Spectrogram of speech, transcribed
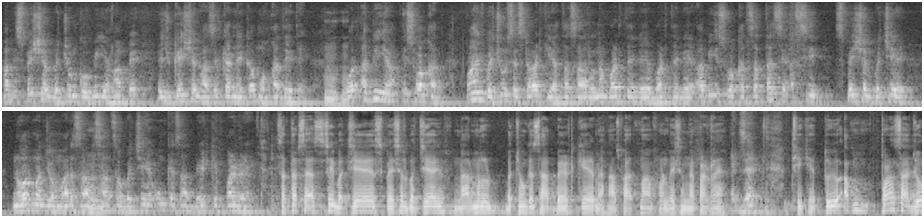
हम स्पेशल बच्चों को भी यहाँ पे एजुकेशन हासिल करने का मौका दे दें। और अभी यहाँ इस वक्त पाँच बच्चों से स्टार्ट किया था सालाना बढ़ते गए बढ़ते गए। अभी इस वक्त सत्तर से अस्सी स्पेशल बच्चे नॉर्मल जो हमारे साढ़े सात सौ बच्चे हैं उनके साथ बैठ के पढ़ रहे हैं। सत्तर से अस्सी बच्चे स्पेशल बच्चे नॉर्मल बच्चों के साथ बैठ के महनाज फातमा फाउंडेशन में पढ़ रहे हैं। एग्जैक्टली ठीक है तो अब थोड़ा सा जो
